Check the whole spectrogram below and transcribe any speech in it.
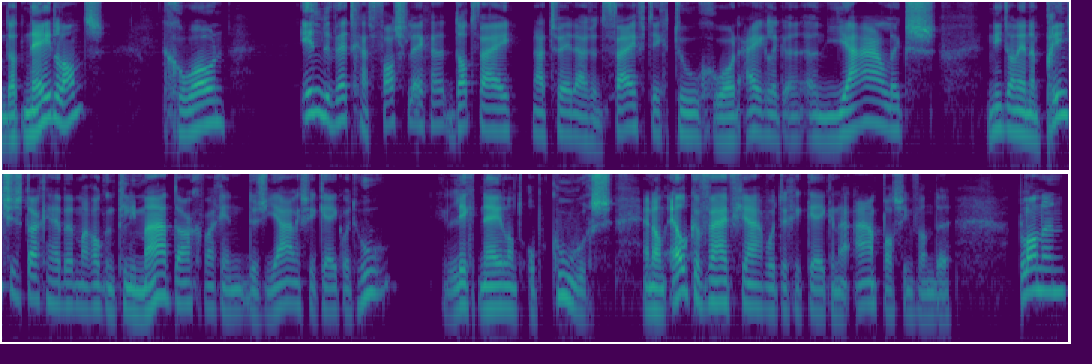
dat Nederland gewoon in de wet gaat vastleggen dat wij naar 2050 toe gewoon eigenlijk een, een jaarlijks, niet alleen een Prinsjesdag hebben, maar ook een klimaatdag waarin dus jaarlijks gekeken wordt hoe ligt Nederland op koers. En dan elke vijf jaar wordt er gekeken naar aanpassing van de plannen.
